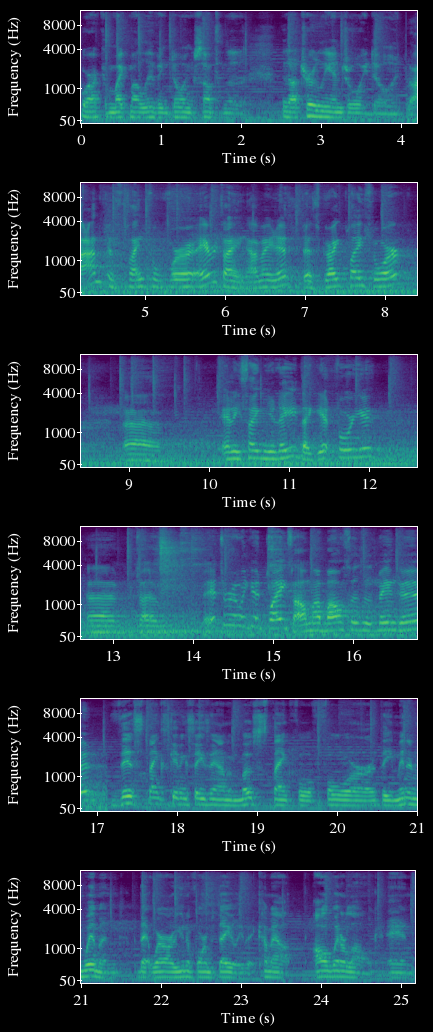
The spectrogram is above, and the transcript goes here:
where I can make my living doing something that, that I truly enjoy doing. I'm just thankful for everything. I mean, it's, it's a great place to work. Uh, anything you need, they get for you. Uh, so it's a really good place. All my bosses have been good. This Thanksgiving season, I'm most thankful for the men and women that wear our uniforms daily that come out all winter long and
